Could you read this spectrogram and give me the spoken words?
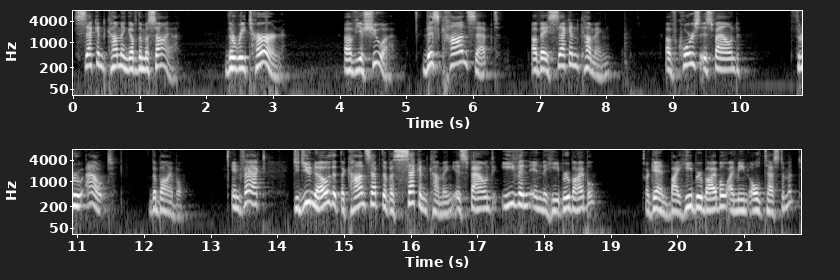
second coming of the Messiah, the return of Yeshua. This concept of a second coming, of course, is found throughout the Bible. In fact, did you know that the concept of a second coming is found even in the Hebrew Bible? Again, by Hebrew Bible, I mean Old Testament.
